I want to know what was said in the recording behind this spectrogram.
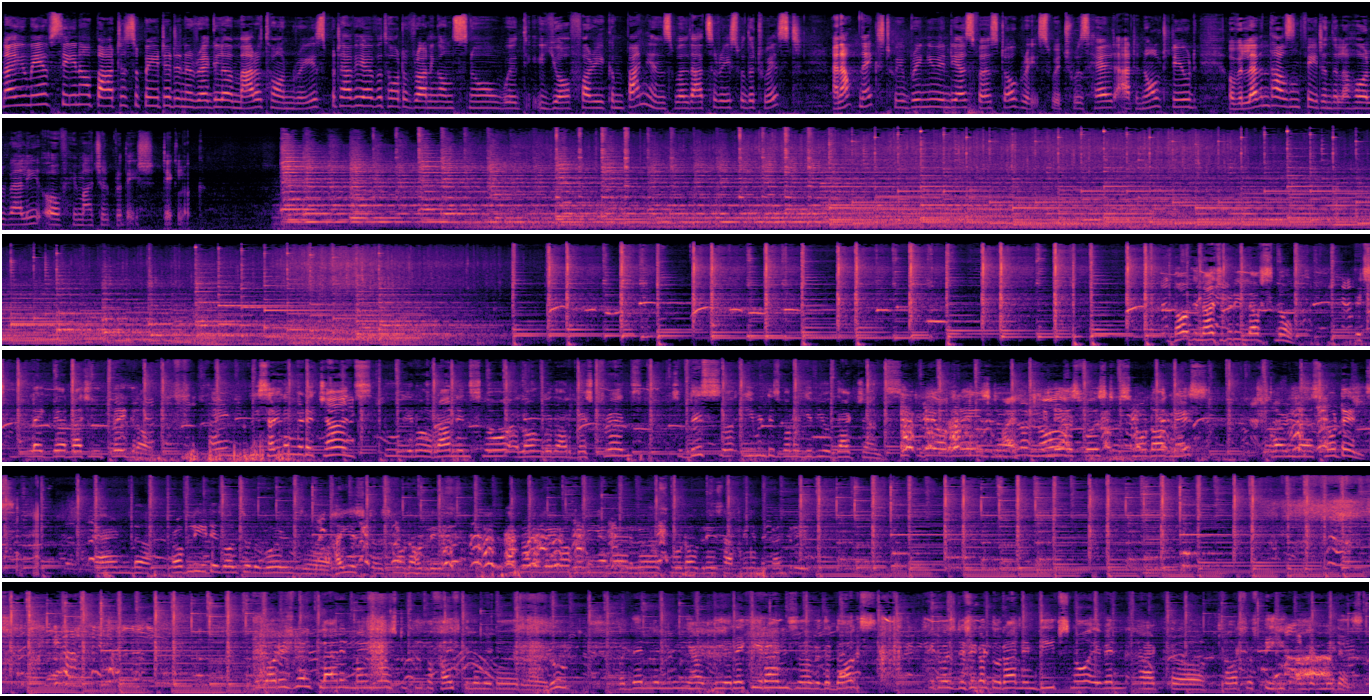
Now, you may have seen or participated in a regular marathon race, but have you ever thought of running on snow with your furry companions? Well, that's a race with a twist. And up next, we bring you India's first dog race, which was held at an altitude of 11,000 feet in the Lahaul Valley of Himachal Pradesh. Take a look. Dogs naturally love snow. It's like their natural playground. And we seldom get a chance to, you know, run in snow along with our best friends. So this uh, event is going to give you that chance. Today organized uh, India's first uh, snow dog race called uh, Snow Tails. And uh, probably it is also the world's uh, highest uh, snow dog race. I'm not aware of any other uh, snow dog race happening in the country. The original plan in mind was to keep a 5 kilometer uh, route, but then when we had the recce runs uh, with the dogs, it was difficult to run in deep snow even at uh, 450, 100 meters.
